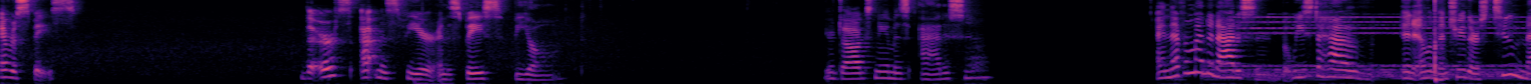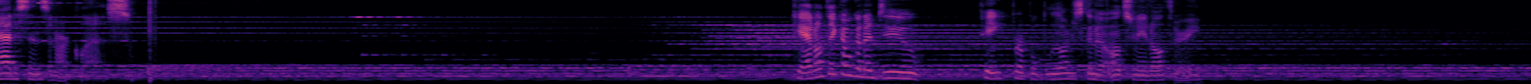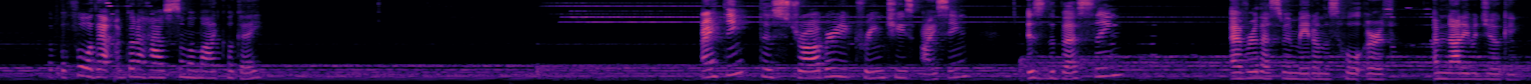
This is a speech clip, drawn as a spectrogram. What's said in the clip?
Aerospace. The Earth's atmosphere and the space beyond. Your dog's name is Addison? I never met an Addison, but we used to have, in elementary, there's two Madisons in our class. Okay, I don't think I'm gonna do pink, purple, blue. I'm just gonna alternate all three. Before that, I'm gonna have some of my cookie. I think the strawberry cream cheese icing is the best thing ever that's been made on this whole earth. I'm not even joking.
